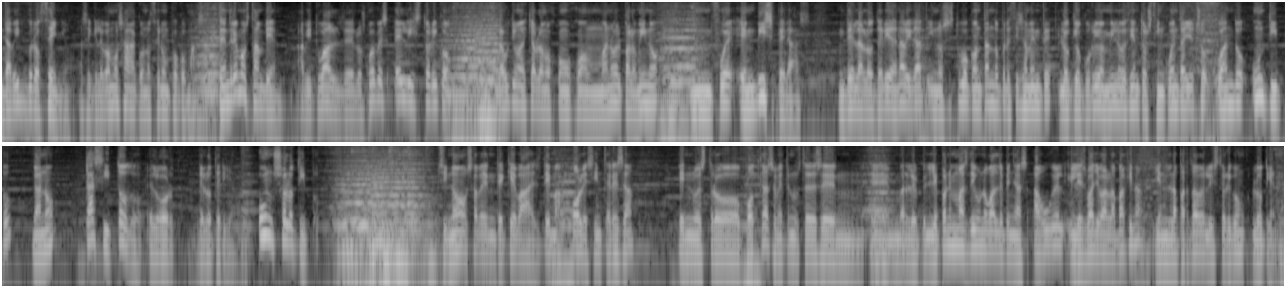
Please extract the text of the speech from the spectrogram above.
David Broceño, así que le vamos a conocer un poco más. Tendremos también, habitual de los jueves, el historicón. La última vez que hablamos con Juan Manuel Palomino mm, fue en vísperas de la Lotería de Navidad y nos estuvo contando precisamente lo que ocurrió en 1958 cuando un tipo ganó casi todo el gordo de lotería. Un solo tipo. Si no saben de qué va el tema o les interesa, en nuestro podcast, se meten ustedes en... le, ponen más de uno Valdepeñas a Google y les va a llevar la página y en el apartado del historicón lo tienen.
